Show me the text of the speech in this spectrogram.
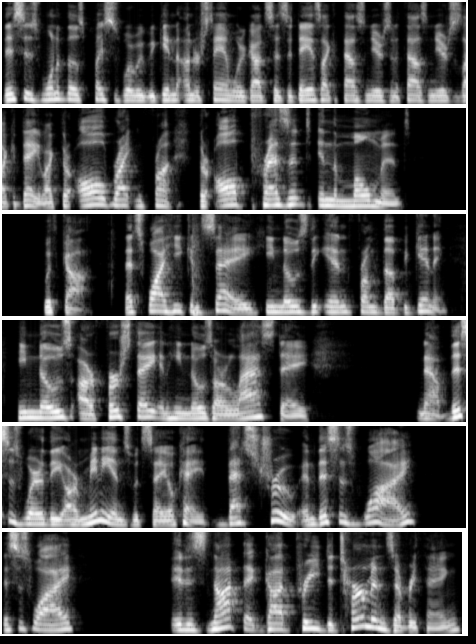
This is one of those places where we begin to understand where God says a day is like a thousand years and a thousand years is like a day. Like they're all right in front. They're all present in the moment with God. That's why he can say he knows the end from the beginning. He knows our first day and he knows our last day. Now, this is where the Arminians would say, okay, that's true. And this is why, this is why it is not that God predetermines everything,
